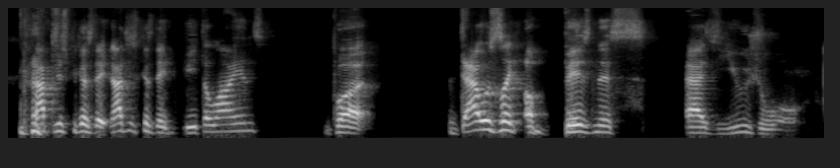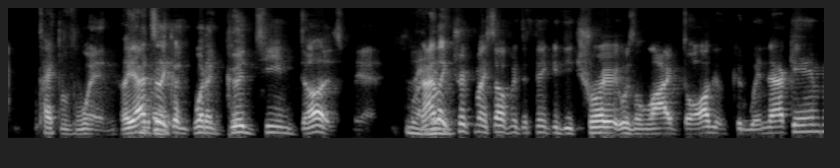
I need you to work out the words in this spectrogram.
not just because they, not just because they beat the Lions, but that was like a business as usual type of win. Like that's Right. like a, what a good team does, man. Right. And I like tricked myself into thinking Detroit was a live dog and could win that game.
